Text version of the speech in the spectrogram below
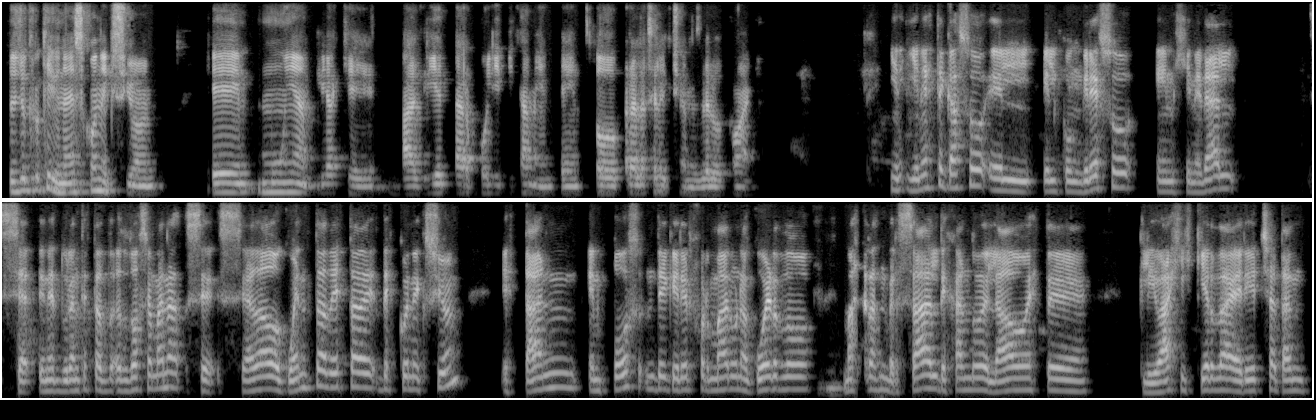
Entonces yo creo que hay una desconexión eh, muy amplia que va a agrietar políticamente todo para las elecciones del otro año. Y, en este caso, el, el, Congreso en general, se, durante estas dos semanas, se, se, ha dado cuenta de esta desconexión? ¿Están en pos de querer formar un acuerdo más transversal, dejando de lado este clivaje izquierda-derecha tan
